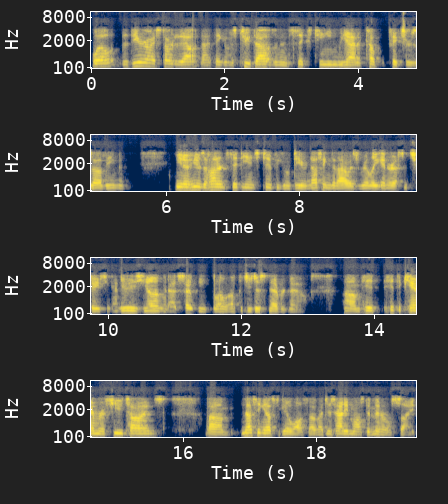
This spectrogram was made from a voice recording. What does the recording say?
Well, the deer I started out, and I think it was 2016. We had a couple pictures of him, and you know he was a 150 inch typical deer. Nothing that I was really interested in chasing. I knew he was young, and I was hoping he'd blow up, but you just never know. Um, hit hit the camera a few times. Um, nothing else to go off of. I just had him off the mineral site,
